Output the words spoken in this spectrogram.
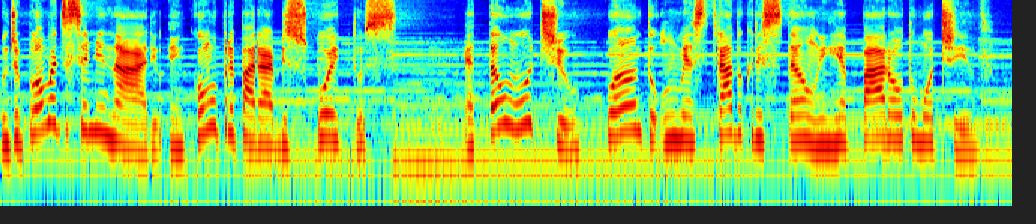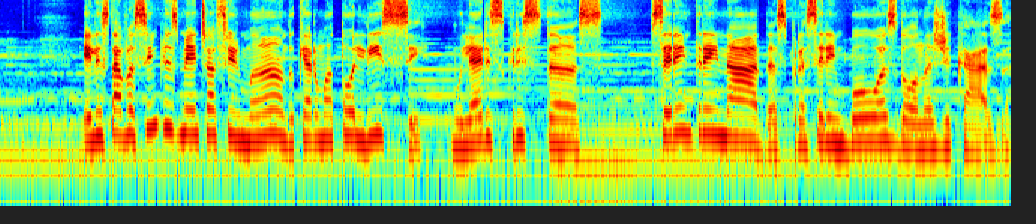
Um diploma de seminário em como preparar biscoitos é tão útil quanto um mestrado cristão em reparo automotivo. Ele estava simplesmente afirmando que era uma tolice mulheres cristãs serem treinadas para serem boas donas de casa.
